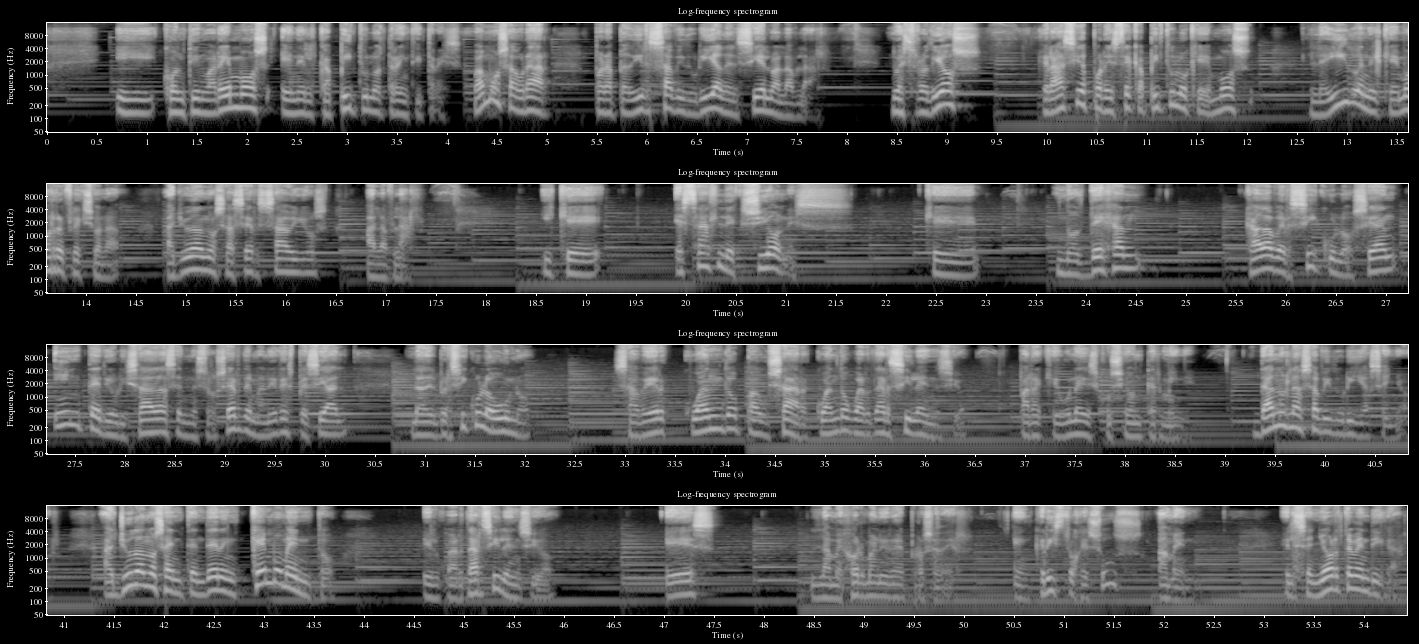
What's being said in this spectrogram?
y continuaremos en el capítulo 33. Vamos a orar para pedir sabiduría del cielo al hablar. Nuestro Dios, gracias por este capítulo que hemos leído, en el que hemos reflexionado. Ayúdanos a ser sabios al hablar. Y que estas lecciones que nos dejan cada versículo sean interiorizadas en nuestro ser de manera especial. La del versículo 1, saber cuándo pausar, cuándo guardar silencio para que una discusión termine. Danos la sabiduría, Señor. Ayúdanos a entender en qué momento el guardar silencio es la mejor manera de proceder. En Cristo Jesús. Amén. El Señor te bendiga.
